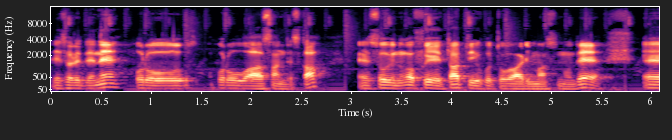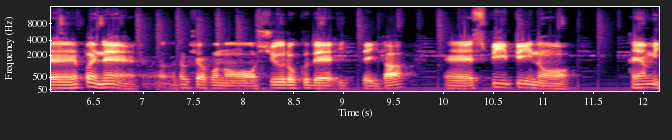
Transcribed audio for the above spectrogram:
で、それでね、フォロー、フォロワーさんですか？えそういうのが増えたということがありますので、えやっぱりね、私はこの収録で言っていた、え SPP の早道、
